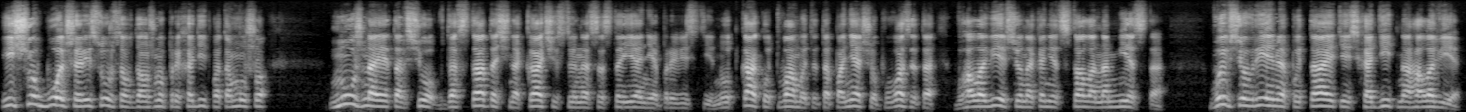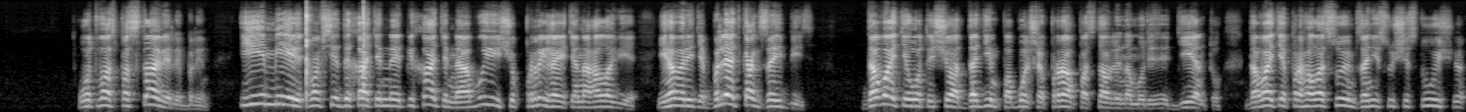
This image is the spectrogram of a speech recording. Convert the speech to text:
еще больше ресурсов должно приходить, потому что нужно это все в достаточно качественное состояние привести. Ну вот как вот вам это понять, чтобы у вас это в голове все наконец стало на место. Вы все время пытаетесь ходить на голове. Вот вас поставили, блин, и имеют во все дыхательные и пихательные, а вы еще прыгаете на голове и говорите, блядь, как заебись. Давайте вот еще отдадим побольше прав поставленному резиденту. Давайте проголосуем за несуществующую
